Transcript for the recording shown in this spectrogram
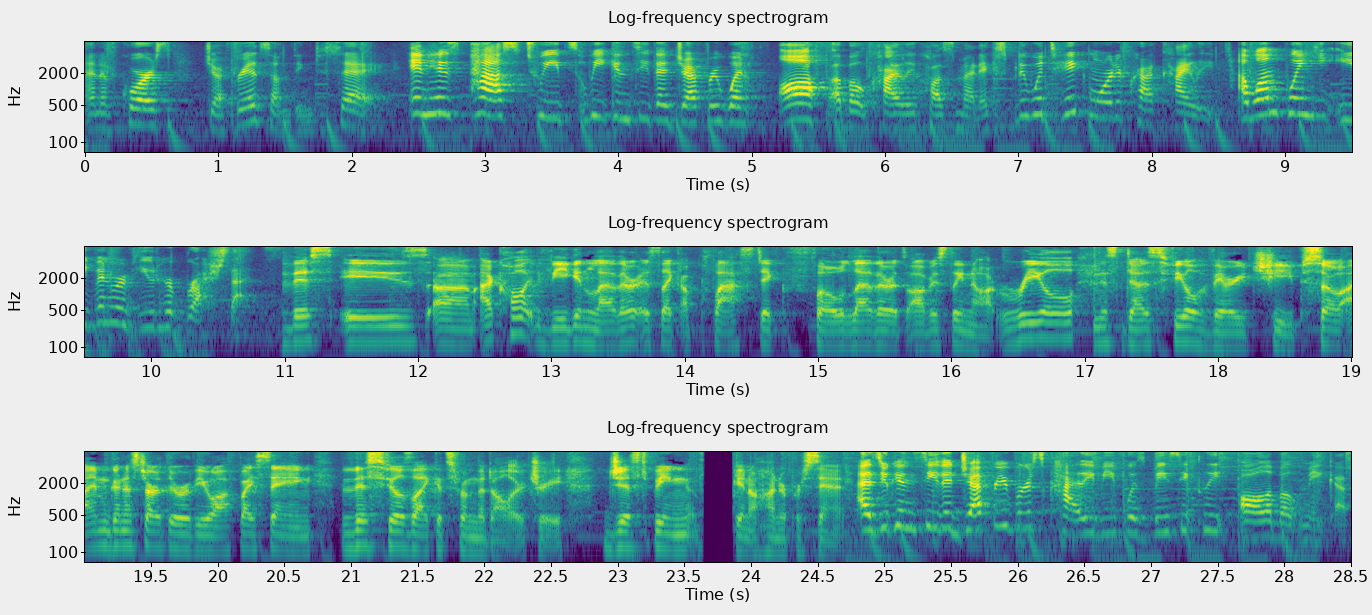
and of course, Jeffree had something to say. In his past tweets, we can see that Jeffree went off about Kylie Cosmetics, but it would take more to crack Kylie. At one point, he even reviewed her brush sets. This is, um, I call it vegan leather. It's like a plastic faux leather. It's obviously not real. And this does feel very cheap. So I'm gonna start the review off by saying this feels like it's from the Dollar Tree. Just being in 100%. As you can see, the Jeffree vs. Kylie beef was basically all about makeup.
